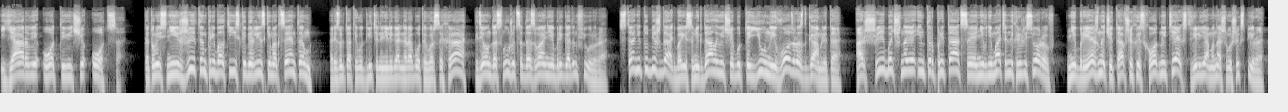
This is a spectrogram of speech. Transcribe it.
Ярви Оттовича Отца, который с неизжитым прибалтийско-берлинским акцентом результат его длительной нелегальной работы в РСХА, где он дослужится до звания бригаденфюрера, станет убеждать Бориса Мигдаловича, будто юный возраст Гамлета – ошибочная интерпретация невнимательных режиссеров, небрежно читавших исходный текст Вильяма нашего Шекспира –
